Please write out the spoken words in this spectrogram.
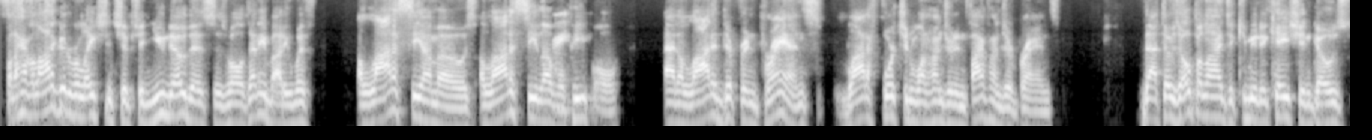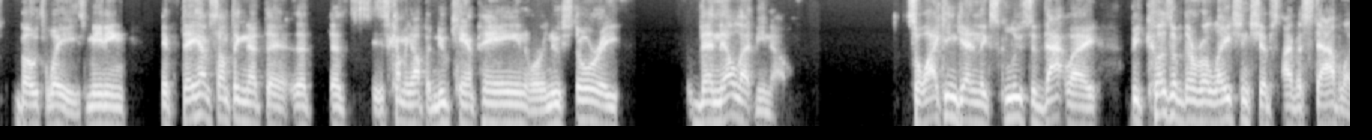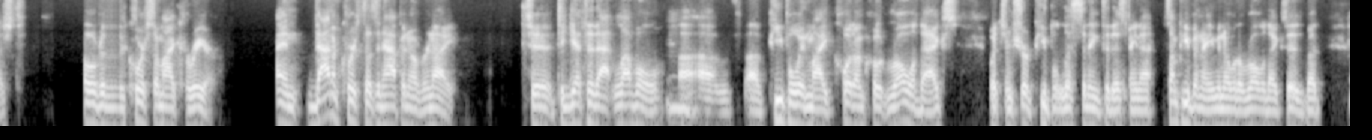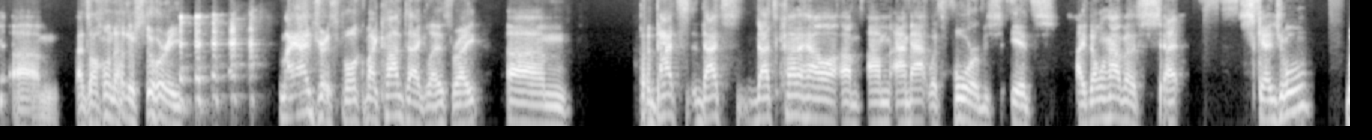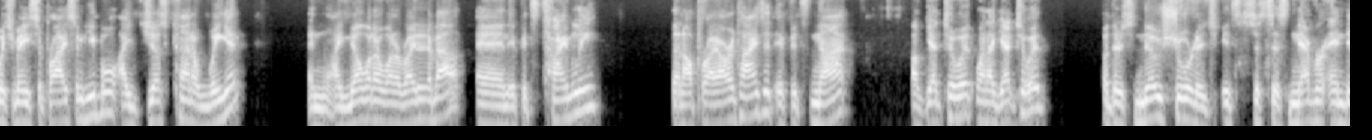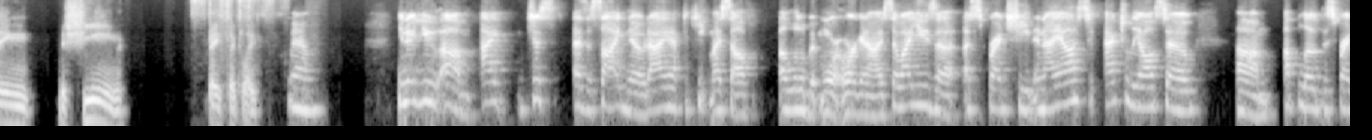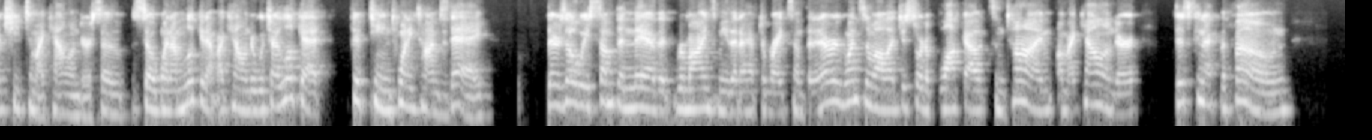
but I have a lot of good relationships, and you know this as well as anybody with a lot of CMOs, a lot of C level right. people at a lot of different brands, a lot of Fortune 100 and 500 brands. That those open lines of communication goes both ways, meaning if they have something that the, that that is coming up, a new campaign or a new story, then they'll let me know. So I can get an exclusive that way because of the relationships I've established over the course of my career. And that, of course, doesn't happen overnight. To, to get to that level mm-hmm. of, of people in my quote unquote Rolodex, which I'm sure people listening to this may not, some people don't even know what a Rolodex is, but um, that's a whole other story. my address book, my contact list, right? Um, but that's that's that's kind of how I'm, I'm I'm at with Forbes. It's I don't have a set schedule, which may surprise some people. I just kind of wing it, and I know what I want to write about. And if it's timely, then I'll prioritize it. If it's not, I'll get to it when I get to it. But there's no shortage. It's just this never-ending machine, basically. Yeah. You know, you um, I just as a side note, I have to keep myself a little bit more organized. So I use a, a spreadsheet, and I also actually also um, upload the spreadsheet to my calendar. So so when I'm looking at my calendar, which I look at 15, 20 times a day, there's always something there that reminds me that I have to write something. And every once in a while, I just sort of block out some time on my calendar, disconnect the phone,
